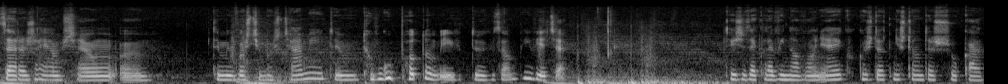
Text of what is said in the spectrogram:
zarażają się e, tymi właściwościami, tym, tą głupotą ich tych zombie, wiecie. To idzie tak lawinowo, nie? Jak kogoś dotkniesz, to on też szuka.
